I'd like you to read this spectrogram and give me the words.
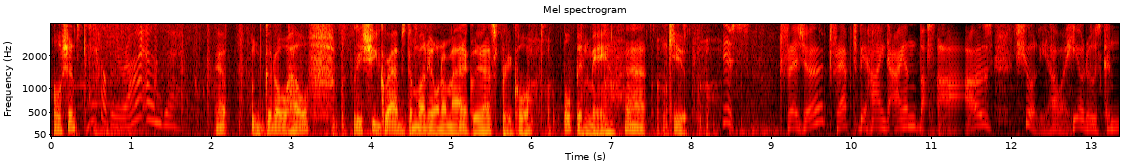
Potion. This'll be right, Andy. Yep. Good old health. At least she grabs the money automatically. That's pretty cool. Open me. Cute. This treasure trapped behind iron bars. Surely our heroes can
